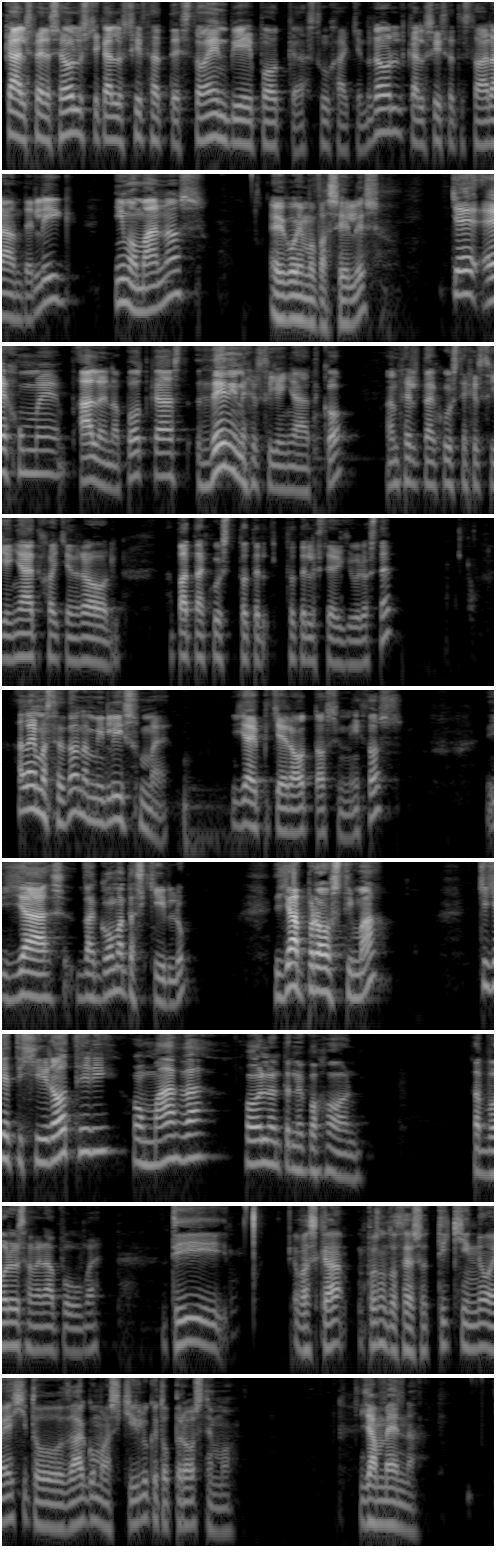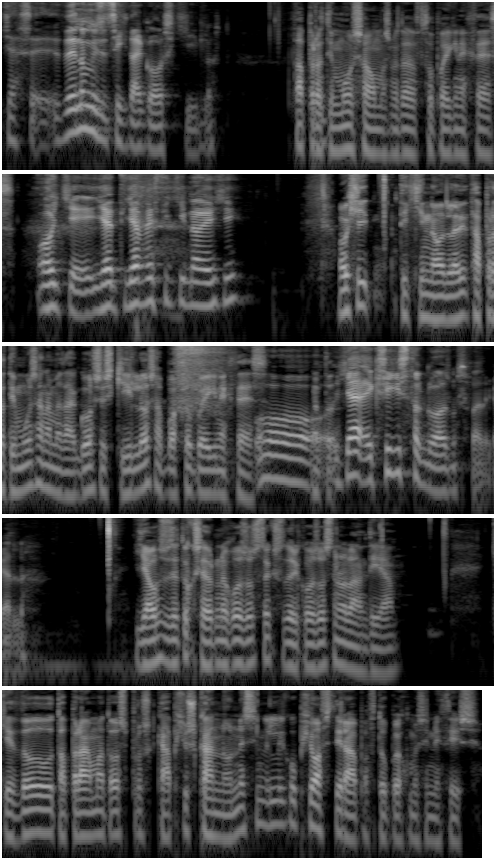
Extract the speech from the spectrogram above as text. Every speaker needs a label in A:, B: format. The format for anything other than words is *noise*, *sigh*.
A: Καλησπέρα σε όλους και καλώς ήρθατε στο NBA podcast του Hack and Roll. Καλώς ήρθατε στο Around the League. Είμαι ο Μάνος
B: Εγώ είμαι ο Βασίλης.
A: και έχουμε άλλο ένα podcast. Δεν είναι χριστουγεννιάτικο. Αν θέλετε να ακούσετε χριστουγεννιάτικο Hack and Roll θα πάτε να ακούσετε το, τε- το τελευταίο Eurostep. Αλλά είμαστε εδώ να μιλήσουμε για επικαιρότητα ως συνήθως, για σ- δαγκώματα σκύλου, για πρόστιμα και για τη χειρότερη ομάδα όλων των εποχών. Θα μπορούσαμε να πούμε.
B: Τι, βασικά, πώς να το θέσω, τι κοινό έχει το δάγκωμα σκύλου και το πρόστιμο; Για μένα.
A: Για σε... Δεν νομίζω ότι σε έχει δαγκώσει σκύλος.
B: Θα προτιμούσα όμως μετά αυτό που έγινε χθες.
A: Οκ, γιατί για πες τι κοινό έχει.
B: Όχι τι κοινό, δηλαδή θα προτιμούσα να με δαγκώσει σκύλος από αυτό που έγινε χθες.
A: Ο...
B: Να το-
A: Για εξήγηση στον κόσμο, σε παρακαλώ.
B: Για όσους δεν το ξέρουν, εγώ ζω στο εξωτερικό, ζω στην Ολλανδία. Και εδώ τα πράγματα ως προς κάποιους κανόνες είναι λίγο πιο αυστηρά από αυτό που έχουμε συνηθίσει.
